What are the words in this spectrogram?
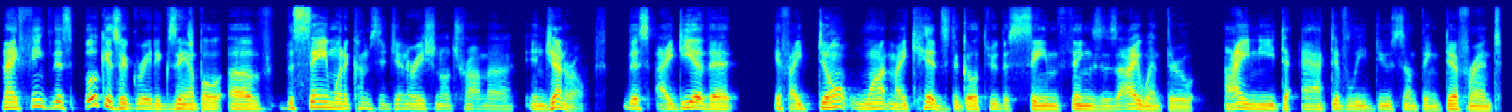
And I think this book is a great example of the same when it comes to generational trauma in general. This idea that if I don't want my kids to go through the same things as I went through, I need to actively do something different.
